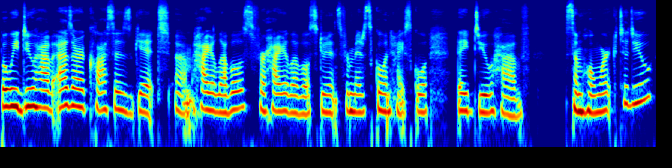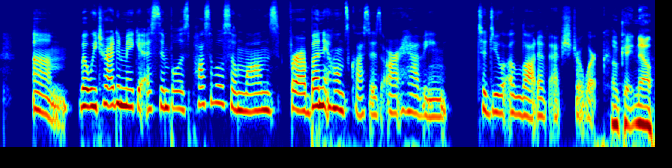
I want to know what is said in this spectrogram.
but we do have, as our classes get um, higher levels for higher level students for middle school and high school, they do have some homework to do. Um, but we try to make it as simple as possible so moms for our abundant homes classes aren't having to do a lot of extra work. Okay, now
